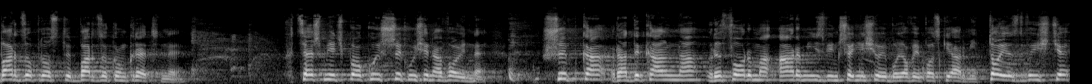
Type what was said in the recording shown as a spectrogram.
bardzo prosty, bardzo konkretny. Chcesz mieć pokój, szykuj się na wojnę. Szybka, radykalna reforma armii, zwiększenie siły bojowej polskiej armii. To jest wyjście,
